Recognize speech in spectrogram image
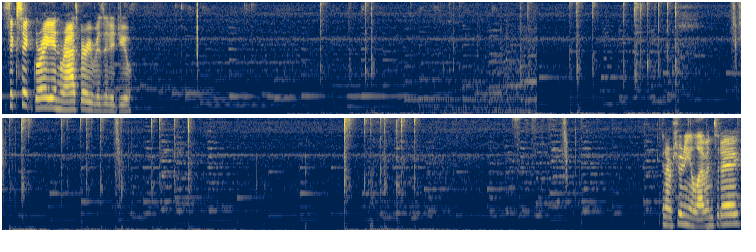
Six it gray and raspberry visited you. I'm shooting 11 today.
